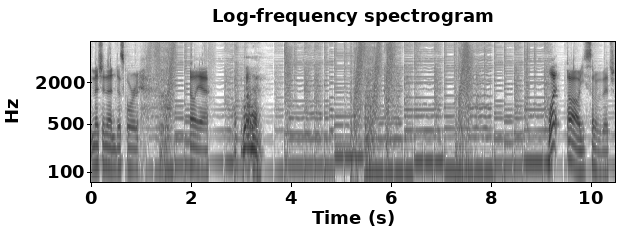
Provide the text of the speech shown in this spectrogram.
mentioned that in Discord. What? Oh, you son of a bitch.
